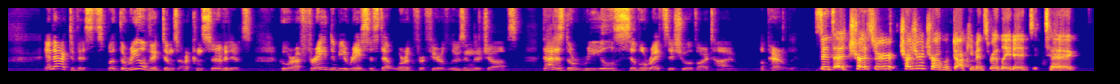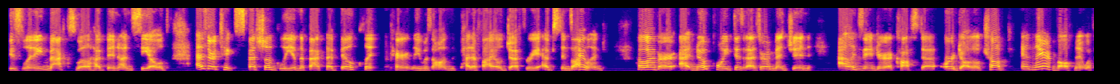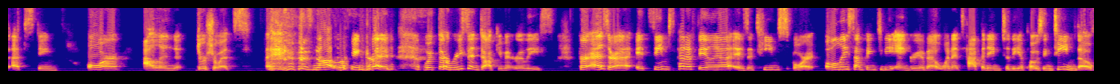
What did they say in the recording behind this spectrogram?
and activists, but the real victims are conservatives who are afraid to be racist at work for fear of losing their jobs. That is the real civil rights issue of our time, apparently. Since a treasure treasure trove of documents related to Ghislaine Maxwell have been unsealed, Ezra takes special glee in the fact that Bill Clinton apparently was on the pedophile Jeffrey Epstein's island. However, at no point does Ezra mention Alexander Acosta or Donald Trump and their involvement with Epstein or Alan Dershowitz, who's not looking good with the recent document release. For Ezra, it seems pedophilia is a team sport, only something to be angry about when it's happening to the opposing team, though.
